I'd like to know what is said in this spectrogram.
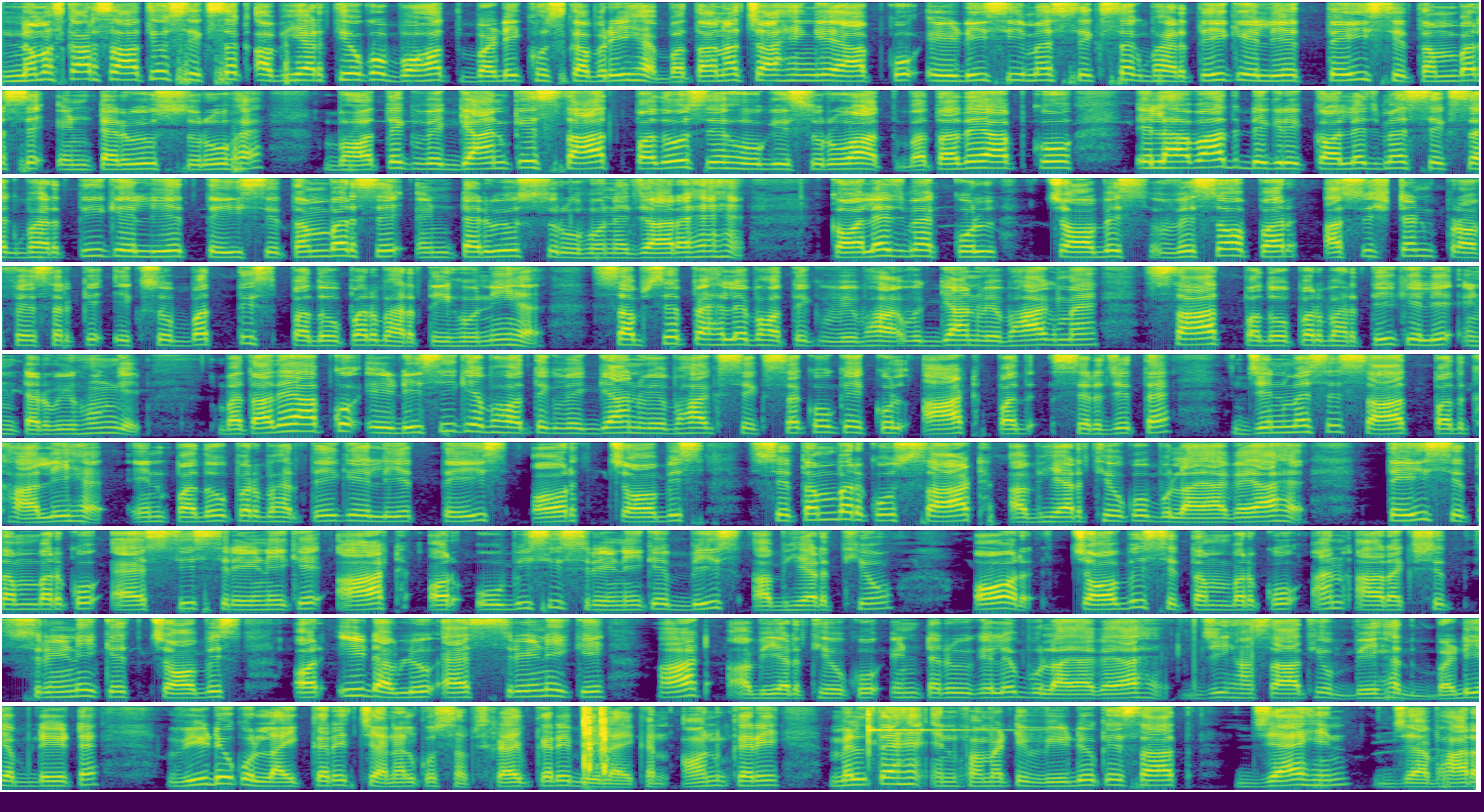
नमस्कार साथियों, शिक्षक अभ्यर्थियों को बहुत बड़ी खुशखबरी है। बताना चाहेंगे आपको एडीसी में शिक्षक भर्ती के लिए 23 सितंबर से इंटरव्यू शुरू है। भौतिक विज्ञान के सात पदों से होगी शुरुआत। बता दें आपको, इलाहाबाद डिग्री कॉलेज में शिक्षक भर्ती के लिए 23 सितंबर से इंटरव्यू शुरू होने जा रहे हैं। कॉलेज में कुल 24 विषयों पर असिस्टेंट प्रोफेसर के 132 पदों पर भर्ती होनी है। सबसे पहले भौतिक विभाग विज्ञान विभाग में सात पदों पर भर्ती के लिए इंटरव्यू होंगे। बता दें आपको एडीसी के भौतिक विज्ञान विभाग शिक्षकों के कुल आठ पद सृजित है, जिनमें से सात पद खाली है। इन पदों पर भर्ती के लिए तेईस और चौबीस सितंबर को साठ अभ्यर्थियों को बुलाया गया है। तेईस सितंबर को एससी श्रेणी के आठ और ओबीसी श्रेणी के बीस अभ्यर्थियों और 24 सितंबर को अनारक्षित श्रेणी के 24 और ईडब्ल्यूएस श्रेणी के आठ अभ्यर्थियों को इंटरव्यू के लिए बुलाया गया है। जी हाँ साथियों, बेहद बड़ी अपडेट है। वीडियो को लाइक करें, चैनल को सब्सक्राइब करें, बेल आइकन ऑन करें। मिलते हैं इन्फॉर्मेटिव वीडियो के साथ। जय हिंद, जय भारत।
